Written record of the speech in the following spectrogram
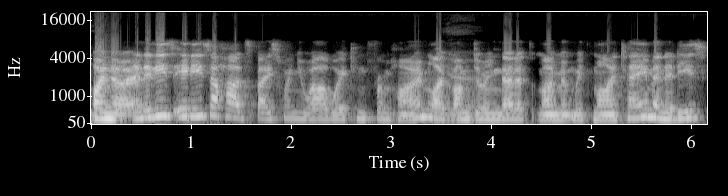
I know, and it is it is a hard space when you are working from home. Like yeah. I'm doing that at the moment with my team, and it is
